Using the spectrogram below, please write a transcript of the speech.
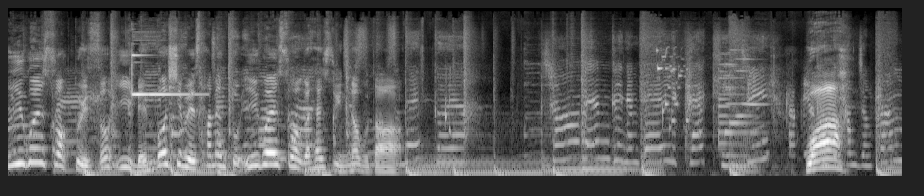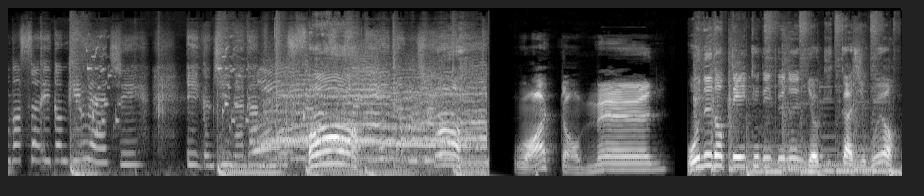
일괄 수학도 있어? 이 멤버십을 사면 또 일괄 수학을 할 수 있나 보다. 와. 어. 어. What the man? 오늘 업데이트 리뷰는 여기까지고요.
